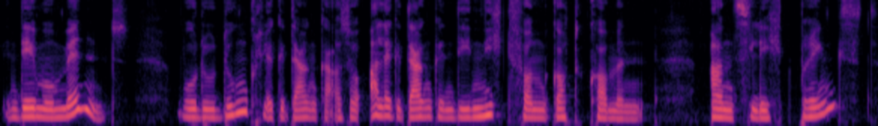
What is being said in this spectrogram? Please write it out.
In dem Moment, wo du dunkle Gedanken, also alle Gedanken, die nicht von Gott kommen, ans Licht bringst,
